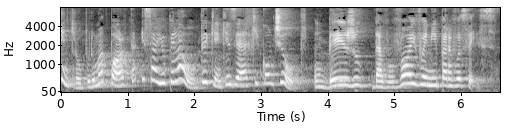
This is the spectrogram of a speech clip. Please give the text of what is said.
entrou por uma porta e saiu pela outra. E quem quiser que conte outro. Um beijo da vovó Ivani para vocês.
